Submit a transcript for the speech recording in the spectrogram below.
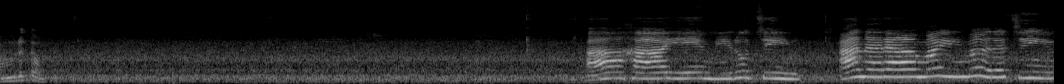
అమృతం. ఆహా ఏమి రుచి? అనరామై రుచి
